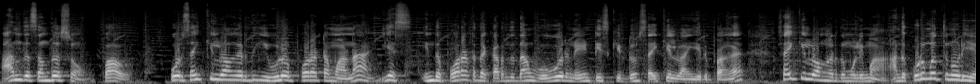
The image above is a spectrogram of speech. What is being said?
அந்த சந்தோஷம் பாவ் ஒரு சைக்கிள் வாங்குறதுக்கு இவ்வளோ போராட்டமானா? எஸ் இந்த போராட்டத்தை கடந்து தான் ஒவ்வொரு நைன்டிஸ் கிட்டும் சைக்கிள் வாங்கியிருப்பாங்க. சைக்கிள் வாங்குறது மூலிமா அந்த குடும்பத்தினுடைய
